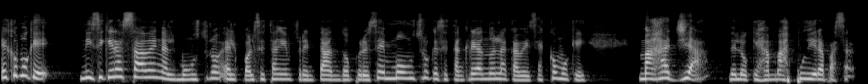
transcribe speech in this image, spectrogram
es como que ni siquiera saben al monstruo al cual se están enfrentando, pero ese monstruo que se están creando en la cabeza es como que más allá de lo que jamás pudiera pasar.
